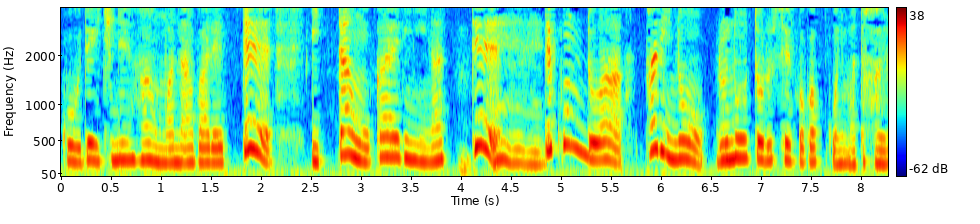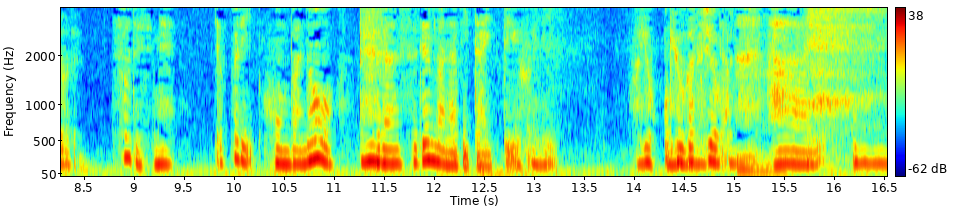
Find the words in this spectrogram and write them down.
校で1年半学ばれて一旦お帰りになって、うんで今度はパリのルノートル製菓学校にまた入られる。そうですね。やっぱり本場のフランスで学びたいっていうふうに欲求が強くはい。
